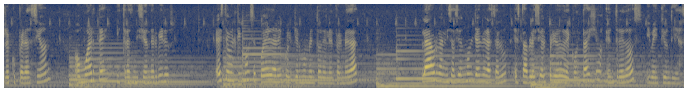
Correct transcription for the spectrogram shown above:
recuperación o muerte y transmisión del virus. Este último se puede dar en cualquier momento de la enfermedad. La Organización Mundial de la Salud estableció el periodo de contagio entre 2 y 21 días.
